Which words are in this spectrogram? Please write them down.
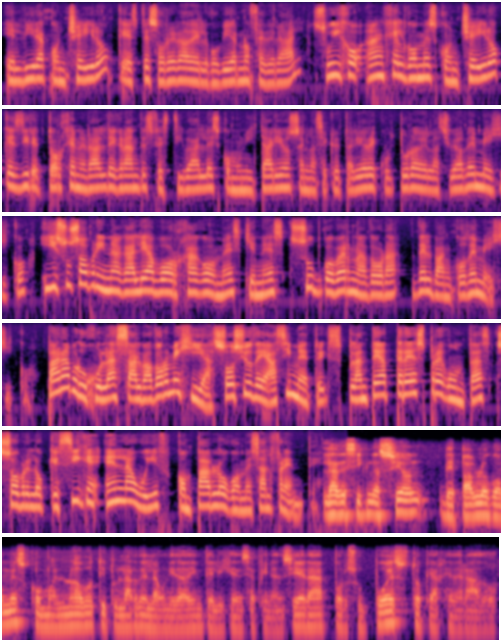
Elvira Concheiro, que es tesorera del gobierno federal, su hijo Ángel Gómez Concheiro, que es director general de grandes festivales comunitarios en la Secretaría de Cultura de la Ciudad de México, y su sobrina Galia Borja Gómez, quien es subgobernadora del Banco de México. Para Brújula, Salvador Mejía, socio de Asymmetrics, plantea tres preguntas sobre lo que sigue en la UIF con Pablo Gómez al frente. La designación de Pablo Gómez como el nuevo titular de la Unidad de Inteligencia Financiera, por supuesto que ha generado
